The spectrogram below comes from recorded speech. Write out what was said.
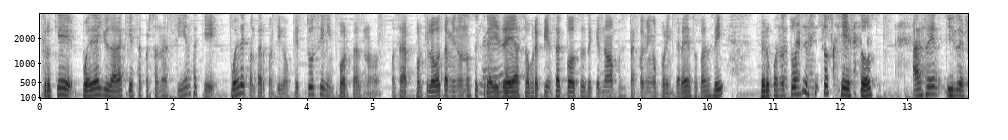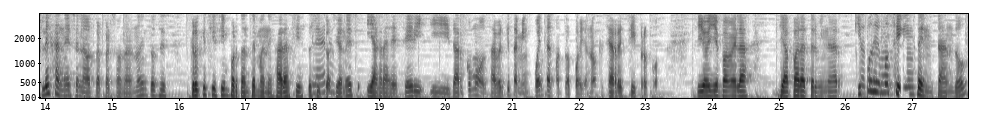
creo que puede ayudar a que esa persona sienta que puede contar contigo, que tú sí le importas, ¿no? O sea, porque luego también uno se crea ideas, sobrepiensa cosas de que no, pues están conmigo por interés o cosas así. Pero cuando tú haces esos gestos, hacen y reflejan eso en la otra persona, ¿no? Entonces, creo que sí es importante manejar así estas situaciones y agradecer y, y dar como saber que también cuentan con tu apoyo, ¿no? Que sea recíproco. Y oye, Pamela, ya para terminar, ¿qué podemos ir intentando?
